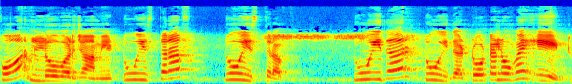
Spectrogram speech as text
फोर लोअर जा में टू इस तरफ़, टू इस तरफ़। टू इधर टू इधर। टोटल हो गए eight.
